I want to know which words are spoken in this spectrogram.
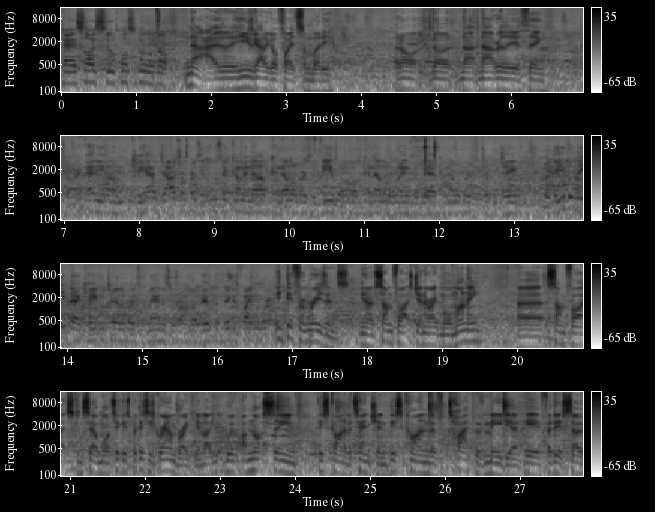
KSI still possible or not? Nah, he's got to go fight somebody. I don't, no, not not really a thing. Eddie, um, we have Joshua versus Usyk coming up, Canelo versus Bivol, Canelo wins, and we have Canelo versus Triple G. But do you believe that Katie Taylor versus Amanda Serrano is the biggest fight in the world? in different reasons. You know, some fights generate more money. Uh, some fights can sell more tickets, but this is groundbreaking. Like I've not seen this kind of attention, this kind of type of media here for this. So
